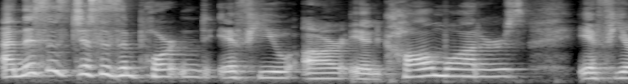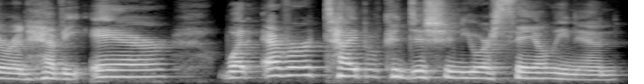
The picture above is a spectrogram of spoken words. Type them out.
And this is just as important if you are in calm waters, if you're in heavy air, whatever type of condition you are sailing in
